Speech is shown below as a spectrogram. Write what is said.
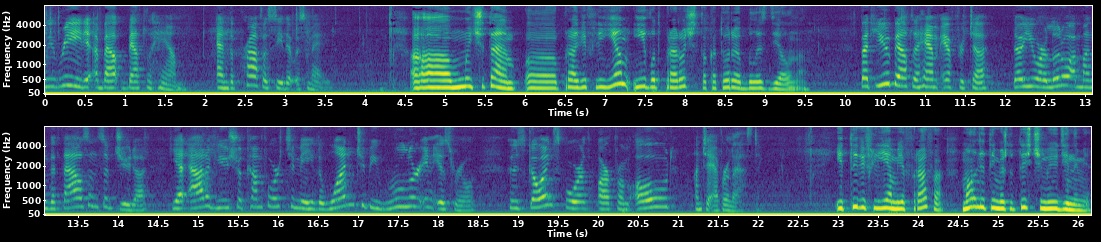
we read about Bethlehem and the prophecy that was made. а, мы читаем э, про Вифлеем и вот пророчество, которое было сделано. But you, Bethlehem Ephratah, though you are little among the thousands of Judah, yet out of you shall come forth to me the one to be ruler in Israel, whose goings forth are from old unto everlasting. «И ты, Вифлеем Ефрафа, мал ли ты между тысячами иудинами?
